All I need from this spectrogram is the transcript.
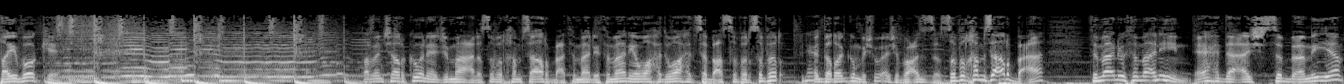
طيب أوكي. طبعا شاركونا يا جماعة على صفر خمسة أربعة ثمانية, ثمانية واحد, واحد سبعة صفر صفر. نعد الرقم بشوي أبو عزة. صفر خمسة أربعة ثمانية وثمانين إحدى عشر سبعمية.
